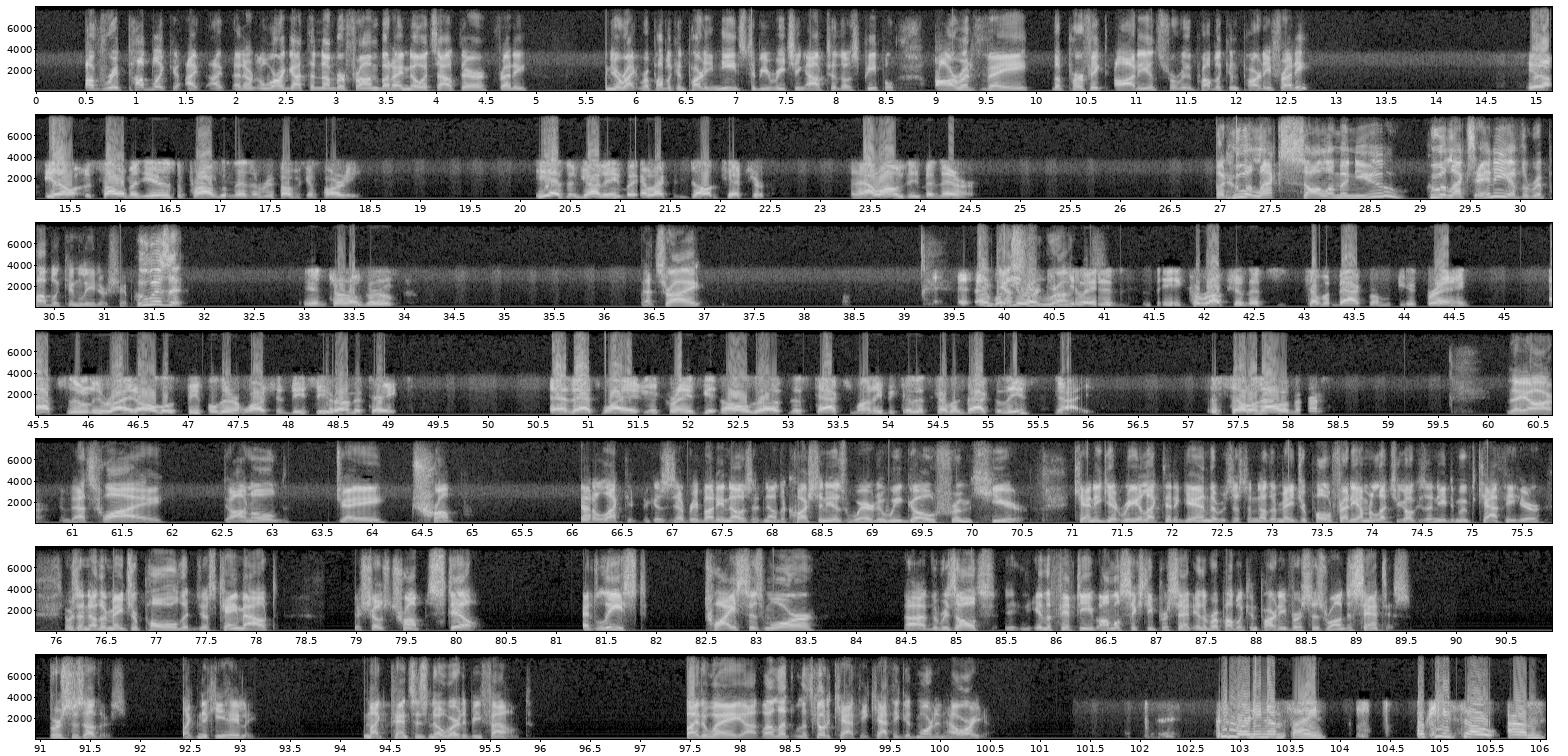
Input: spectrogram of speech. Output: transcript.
of Republican. I, I, I don't know where I got the number from, but I know it's out there, Freddie. And you're right. Republican Party needs to be reaching out to those people. Aren't they the perfect audience for Republican Party, Freddie? You know, you know, Solomon Yue's the problem in the Republican Party. He hasn't got anybody elected dog catcher. And how long has he been there? But who elects Solomon Yue? Who elects any of the Republican leadership? Who is it? Internal group. That's right. And, and what you articulated, the corruption that's coming back from Ukraine, absolutely right. All those people there in Washington, D.C. are on the take. And that's why Ukraine's getting all the this tax money because it's coming back to these guys. They're selling out of America. They are. And that's why Donald J. Trump got elected because everybody knows it. Now, the question is, where do we go from here? Can he get reelected again? There was just another major poll. And Freddie, I'm going to let you go because I need to move to Kathy here. There was another major poll that just came out that shows Trump still at least twice as more uh, the results in the 50, almost 60% in the Republican Party versus Ron DeSantis versus others like Nikki Haley. Mike Pence is nowhere to be found. By the way, uh, well, let, let's go to Kathy. Kathy, good morning. How are you? Good morning. I'm fine. Okay, so um,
